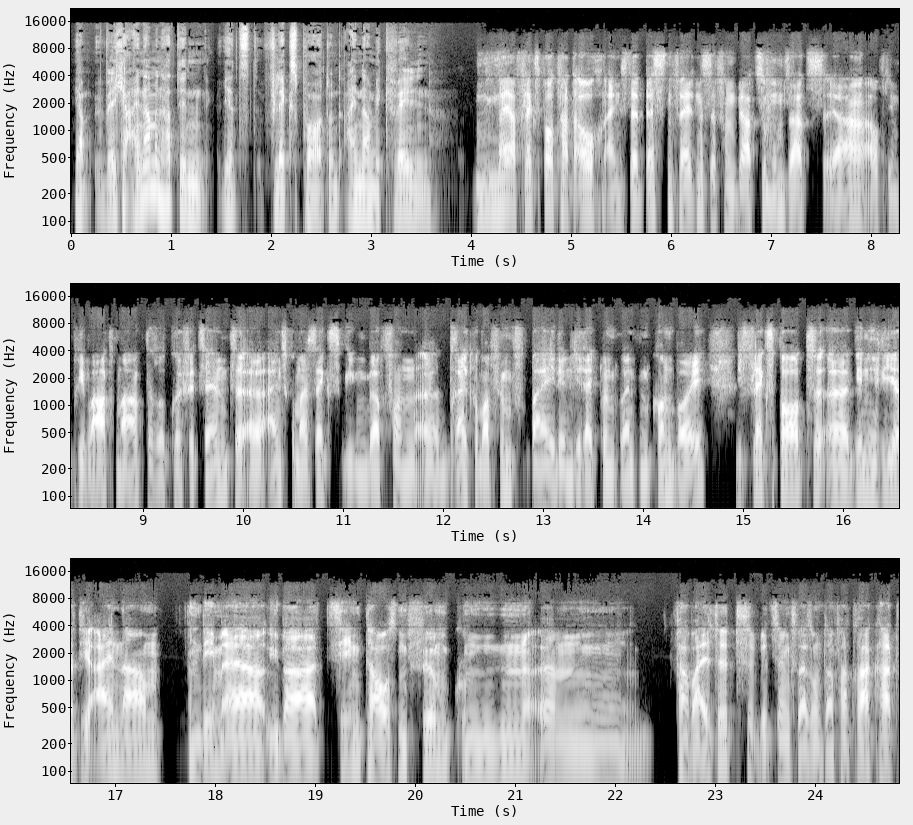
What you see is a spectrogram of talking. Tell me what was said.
Ja, welche Einnahmen hat denn jetzt Flexport und Einnahmequellen? Naja, Flexport hat auch eines der besten Verhältnisse von Wert zum Umsatz ja, auf dem Privatmarkt, also Koeffizient äh, 1,6 gegenüber von äh, 3,5 bei dem Direktkonkurrenten Convoy. Die Flexport äh, generiert die Einnahmen, indem er über 10.000 Firmenkunden ähm, verwaltet beziehungsweise unter Vertrag hat,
